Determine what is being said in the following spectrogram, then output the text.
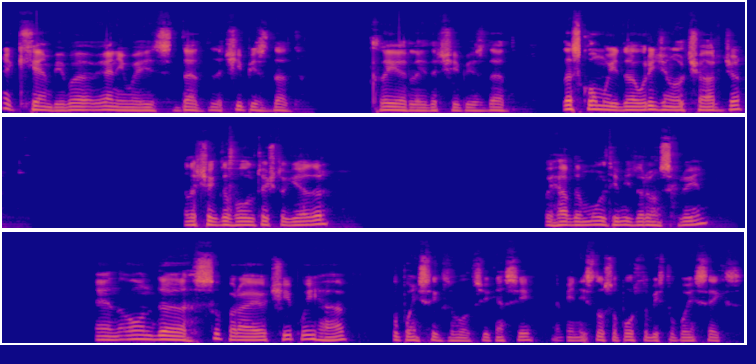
It can be, but anyway, it's dead. The chip is dead. Clearly, the chip is dead. Let's come with the original charger. Let's check the voltage together. We have the multimeter on screen. And on the Super IO chip, we have 2.6 volts. You can see. I mean, it's not supposed to be 2.6. It's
